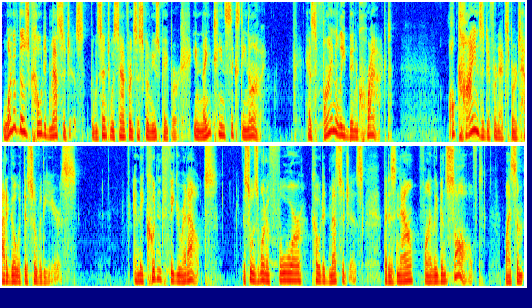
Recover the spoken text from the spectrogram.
One of those coded messages that was sent to a San Francisco newspaper in 1969 has finally been cracked. All kinds of different experts had to go with this over the years, and they couldn't figure it out. This was one of four coded messages that has now finally been solved by some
